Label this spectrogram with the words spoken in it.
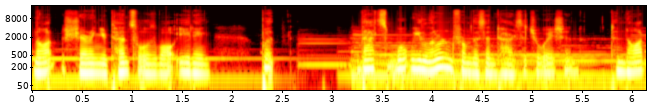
not sharing utensils while eating. But that's what we learned from this entire situation to not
